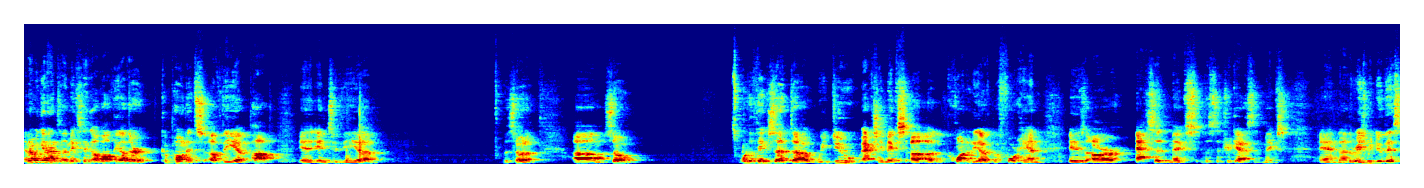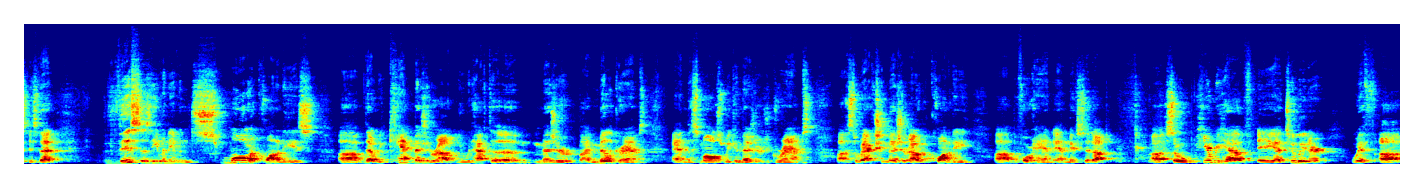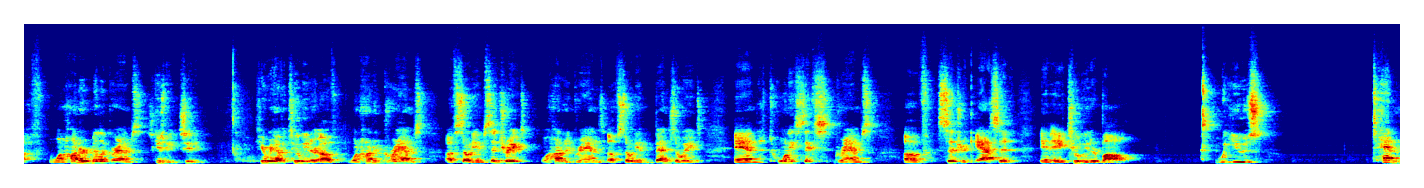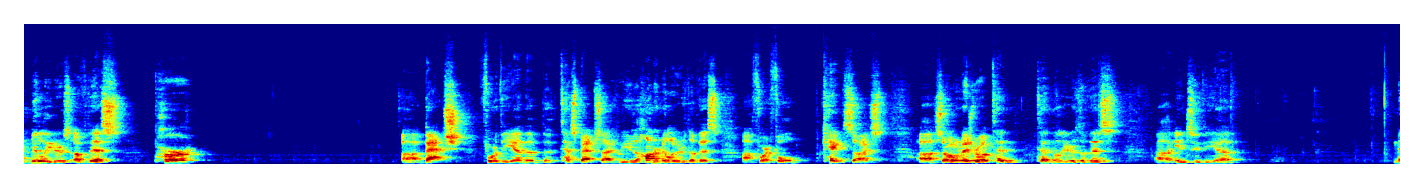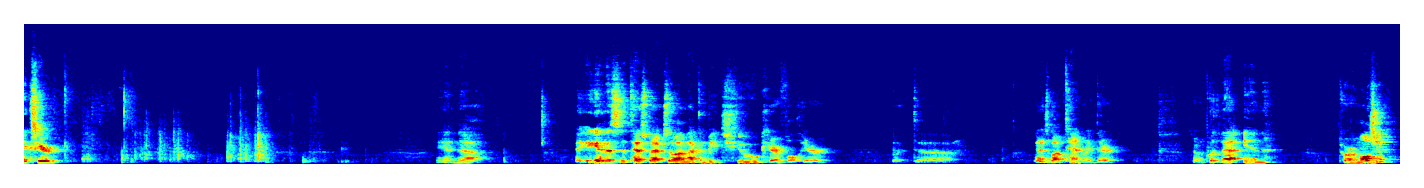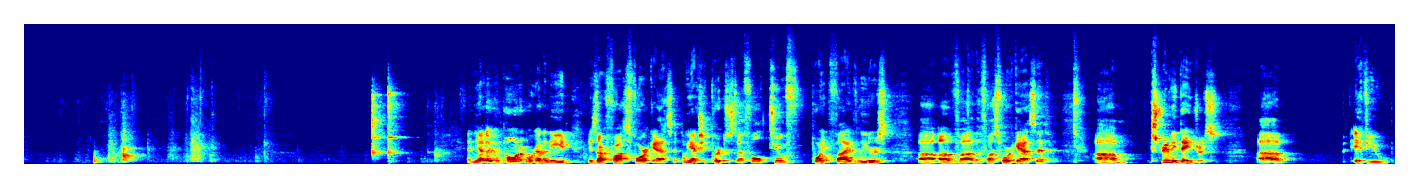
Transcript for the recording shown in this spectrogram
And then we get on to the mixing of all the other components of the uh, pop in, into the, uh, the soda. Um, so one of the things that uh, we do actually mix a, quantity of beforehand is our acid mix, the citric acid mix. And uh, the reason we do this is that this is even even smaller quantities uh, that we can't measure out. You would have to uh, measure by milligrams, and the smallest we can measure is grams. So we actually measure out a quantity uh, beforehand and mix it up. Uh, so here we have a, a 2 liter with uh, 100 milligrams, excuse me, excuse me. Here we have a 2 liter of 100 grams of sodium citrate, 100 grams of sodium benzoate, and 26 grams of citric acid in a 2 liter bottle. We use 10 milliliters of this per uh, batch for the, uh, the, the, test batch size. We use 100 milliliters of this uh, for a full keg size. Uh, so I'm going to measure out 10, 10 milliliters of this uh, into the uh, mix here. And again, this is a test batch, so I'm not going to be too careful here. But there's about 10 right there. So I'm going to put that in to our emulsion. And the other component we're going to need is our phosphoric acid. We actually purchased a full 2.5 liters uh, of uh, the phosphoric acid. Um, extremely dangerous. Uh, if you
